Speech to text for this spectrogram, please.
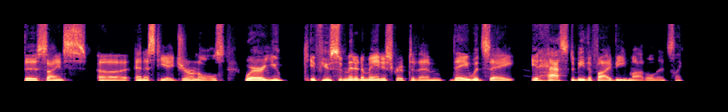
the science uh, NSTA journals, where mm-hmm. you if you submitted a manuscript to them, they would say it has to be the 5e model. And it's like,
